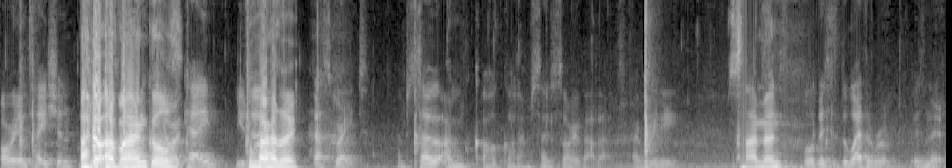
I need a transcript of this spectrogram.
orientation? I don't have my You're ankles. okay? You? Where are they? That's great. I'm so I'm oh god I'm so sorry about that. I really Simon. well this is the weather room, isn't it?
